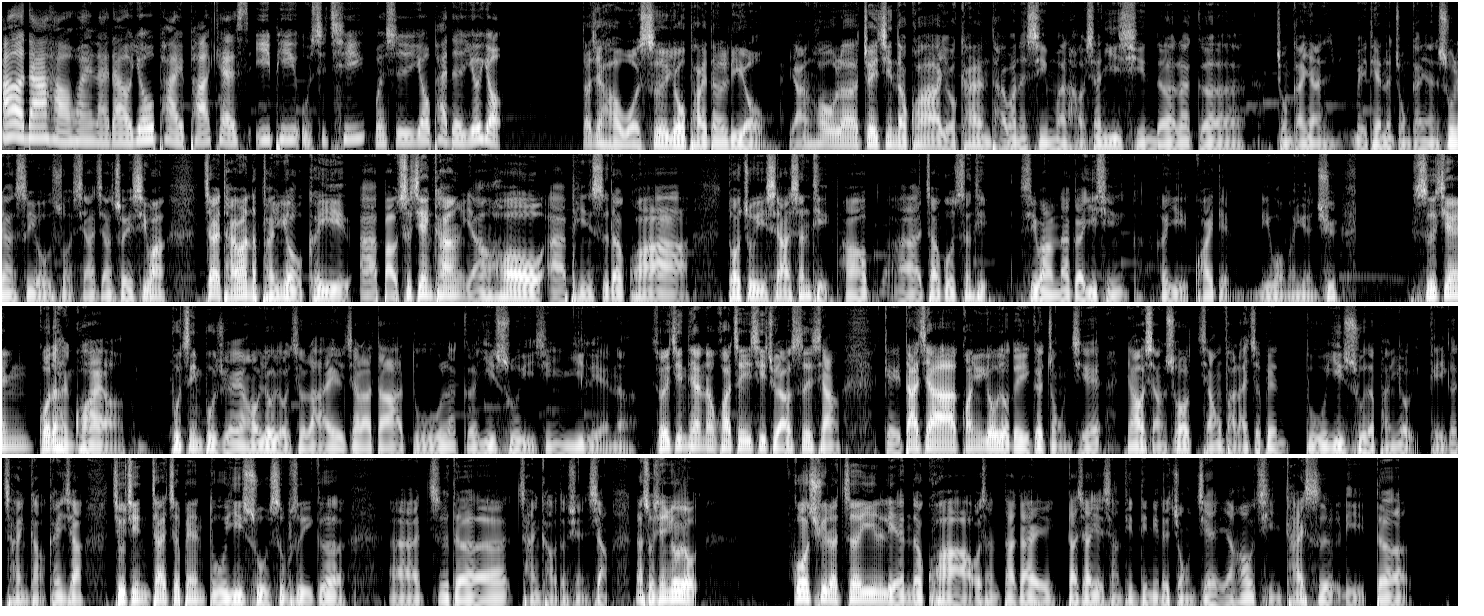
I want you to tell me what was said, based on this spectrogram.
Hello，大家好，欢迎来到优派 Podcast EP 五十七，我是优派的悠悠。大家好，我是优派的 Leo。然后呢，最近的话有看台湾的新闻，好像疫情的那个总感染每天的总感染数量是有所下降，所以希望在台湾的朋友可以啊保持健康，然后啊平时的话多注意一下身体，好好啊照顾身体，希望那个疫情可以快点离我们远去。时间过得很快啊，不知不觉，然后悠悠就来加拿大读那个艺术，已经一年了。所以今天的话，这一期主要是想给大家关于悠悠的一个总结，然后想说想法来这边读艺术的朋友给一个参考，看一下究竟在这边读艺术是不是一个呃值得参考的选项。那首先悠悠过去了这一年的话，我想大概大家也想听听你的总结，然后请开始你的。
